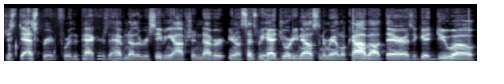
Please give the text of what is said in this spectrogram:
just desperate for the Packers to have another receiving option. Never, you know, since we had Jordy Nelson and Randall Cobb out there as a good duo,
